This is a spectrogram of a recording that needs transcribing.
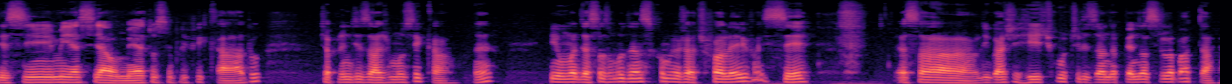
esse MSA, o método simplificado de aprendizagem musical, né? E uma dessas mudanças, como eu já te falei, vai ser essa linguagem ritmo utilizando apenas a sílaba tá.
